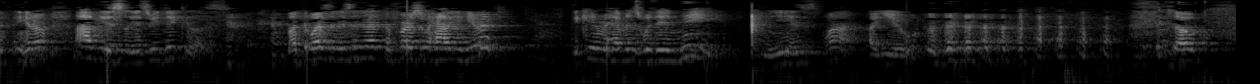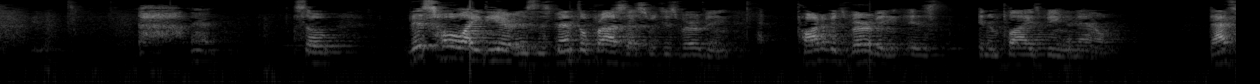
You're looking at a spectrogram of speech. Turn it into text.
you know, obviously it's ridiculous. But wasn't, isn't that the first how you hear it? The kingdom of heaven's within me. Me is what? A you. so, man. So, this whole idea is this mental process, which is verbing. Part of its verbing is it implies being a noun. That's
